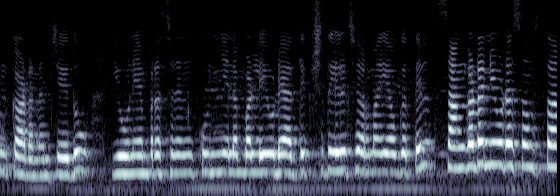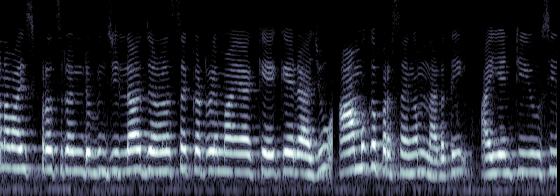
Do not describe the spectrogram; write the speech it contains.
ഉദ്ഘാടനം ചെയ്തു. യൂണിയൻ പ്രസിഡന്റ് കുഞ്ഞിലമ്പള്ളിയുടെ അധ്യക്ഷതയിൽ ചേർന്ന യോഗത്തിൽ സംഘടനയുടെ സംസ്ഥാന വൈസ് പ്രസിഡന്റും ജില്ലാ ജനറൽ സെക്രട്ടറിയുമായ കെ കെ രാജു ആമുഖ പ്രസംഗം നടത്തി. I N T U C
